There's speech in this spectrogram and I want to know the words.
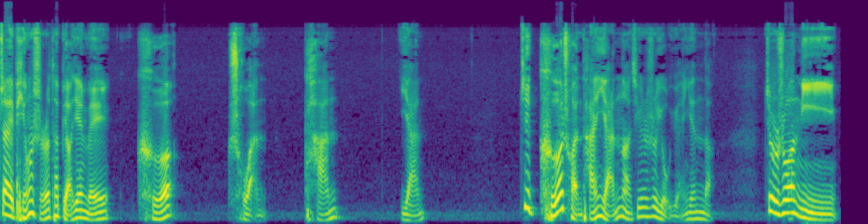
在平时它表现为咳。喘、痰、炎，这咳喘痰炎呢，其实是有原因的。就是说，你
